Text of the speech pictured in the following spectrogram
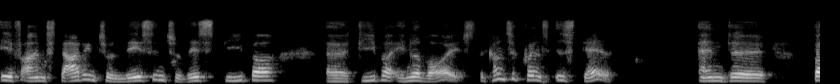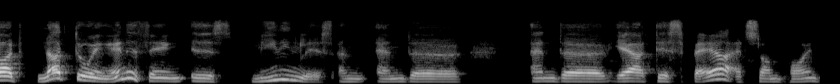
if I'm starting to listen to this deeper, uh, deeper inner voice. The consequence is death, and uh, but not doing anything is meaningless and and uh, and uh, yeah, despair at some point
